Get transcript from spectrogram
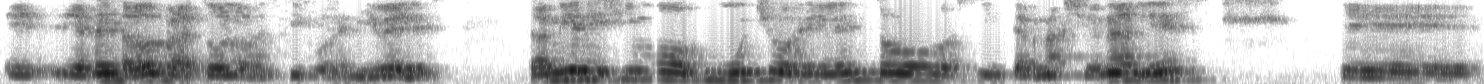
es retador para todos los tipos de niveles. También hicimos muchos eventos internacionales eh,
